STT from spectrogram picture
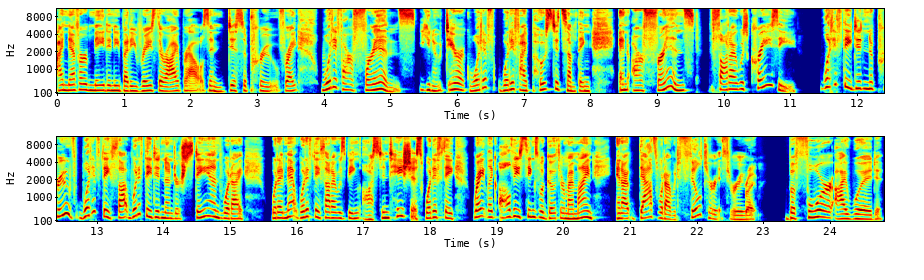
I never made anybody raise their eyebrows and disapprove, right? What if our friends, you know, Derek, what if what if I posted something and our friends thought I was crazy? What if they didn't approve? What if they thought what if they didn't understand what I what I meant? What if they thought I was being ostentatious? What if they right like all these things would go through my mind and I that's what I would filter it through Right. before I would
